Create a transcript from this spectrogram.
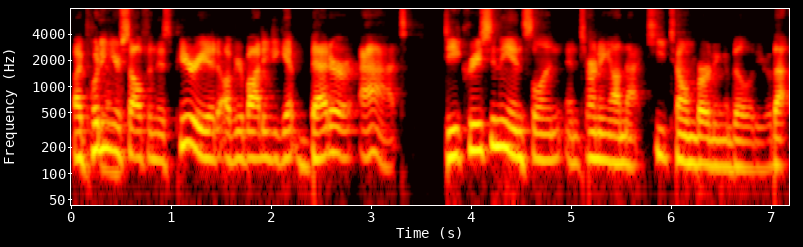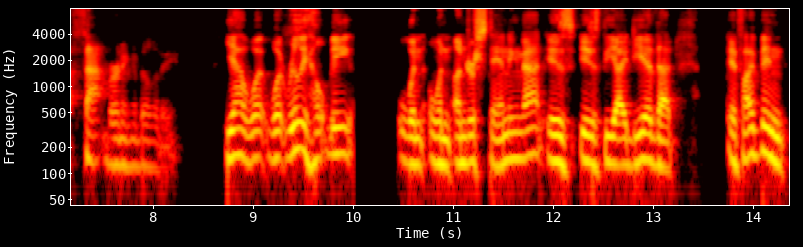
by putting Yeah. yourself in this period of your body to get better at decreasing the insulin and turning on that ketone burning ability or that fat burning ability. yeah. What what really helped me when when understanding that is is the idea that if I've been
